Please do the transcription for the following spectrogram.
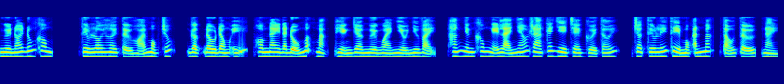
ngươi nói đúng không? Tiêu lôi hơi tự hỏi một chút, gật đầu đồng ý, hôm nay đã đủ mất mặt, hiện giờ người ngoài nhiều như vậy, hắn nhưng không nghĩ lại nháo ra cái gì chê cười tới, cho tiêu lý thì một ánh mắt, tẩu tử, này,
